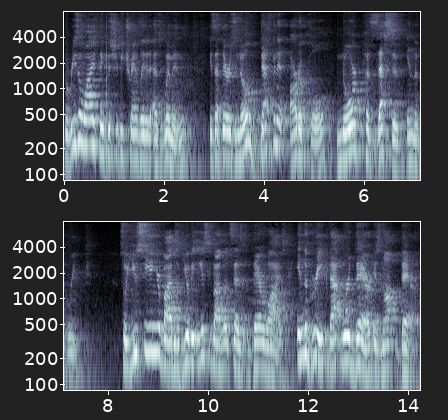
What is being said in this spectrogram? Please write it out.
the reason why I think this should be translated as women is that there is no definite article nor possessive in the Greek. So you see in your Bibles, if you have an ESV Bible, it says their wives. In the Greek, that word there is not there.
